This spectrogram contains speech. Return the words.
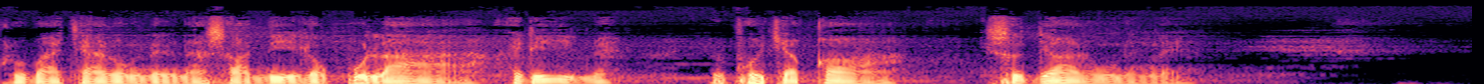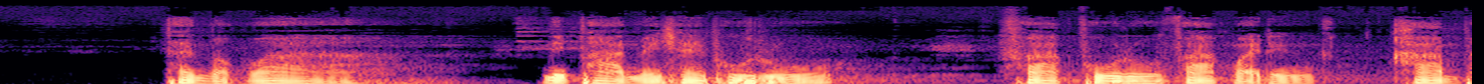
ครูบาอาจารย์องค์หนึ่งนะสอนดีหลวงปู่ล่าเคยได้ยินไหมหลวงปู่เจ้าก็สุดยอดองค์หนึ่งเลย ท่านบอกว่านิพพานไม่ใช่ผู้รู้ฝากผู้รู้ฝากหมายถึงข้ามไป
